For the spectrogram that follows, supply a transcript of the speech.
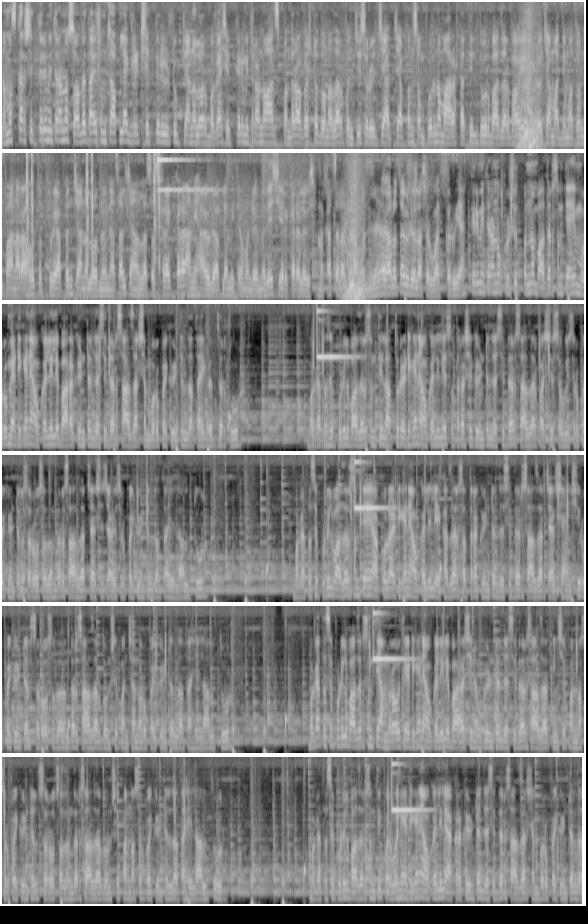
नमस्कार शेतकरी मित्रांनो स्वागत आहे तुमचं आपल्या ग्रेट शेतकरी यूट्यूब चॅनलवर बघा शेतकरी मित्रांनो आज पंधरा ऑगस्ट दोन हजार पंचवीस रोजीची आजचे आपण संपूर्ण महाराष्ट्रातील तूर बाजारभाव या व्हिडिओच्या माध्यमातून पाहणार आहोत. तत्पूर्वी आपण चॅनलवर नवीन असाल चॅनलला सबस्क्राईब करा आणि हा व्हिडिओ आपल्या मित्रमंडळीमध्ये शेअर करायला विसरू नका. चला तर आपण वेळ घालवता व्हिडिओला सुरुवात करूया. शेतकरी मित्रांनो कृषी उत्पन्न बाजार समिती आहे. मुरुम या ठिकाणी अवकालेले बारा क्विंटल जसे दर सहा हजार शंभर रुपये क्विंटल जात आहे. गज्जर तूर बघा तसे पुढील बाजार समिती लातूर या ठिकाणी अवकालेली सतराशे क्विंटल जास्ती दर सहा हजार पाचशे सव्वीस रुपये क्विंटल सर्वसाधारण दर सहा हजार चारशे चाळीस रुपये क्विंटल जात आहे लाल तूर बघा तसे पुढील बाजार समिती आहे. अकोला या ठिकाणी अवकालेली एक हजार सतरा क्विंटल जास्ती दर सहा हजार चारशे ऐंशी रुपये क्विंटल सर्वसाधारण दर सहा हजार दोनशे पंच्याण्णव रुपये क्विंटल जात आहे लाल तूर बघा तसे पुढील बाजार समिती अमरावती या ठिकाणी अवकालेली बाराशे नऊ क्विंटल जास्ती दर सहा हजार तीनशे पन्नास रुपये क्विंटल सर्वसाधारण दर सहा हजार दोनशे पन्नास रुपये क्विंटल जात आहे लाल तूर बघा तसे पुढील बाजार समिती परभणी या ठिकाणी अवकालेली अकरा क्विंटल जसे दर सहा हजार शंभर रुपये क्विंटल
